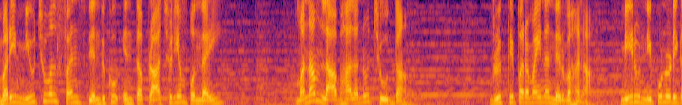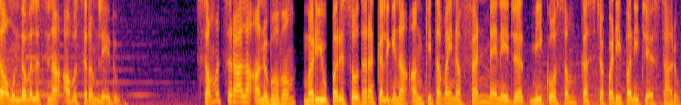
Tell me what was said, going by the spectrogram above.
మరి మ్యూచువల్ ఫండ్స్ ఎందుకు ఇంత ప్రాచుర్యం పొందాయి? మనం లాభాలను చూద్దాం. వృత్తిపరమైన నిర్వహణ. మీరు నిపుణుడిగా ఉండవలసిన అవసరం లేదు. సంవత్సరాల అనుభవం మరియు పరిశోధన కలిగిన అంకితమైన ఫెన్ మేనేజర్ మీకోసం కష్టపడి పని చేస్తారు.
